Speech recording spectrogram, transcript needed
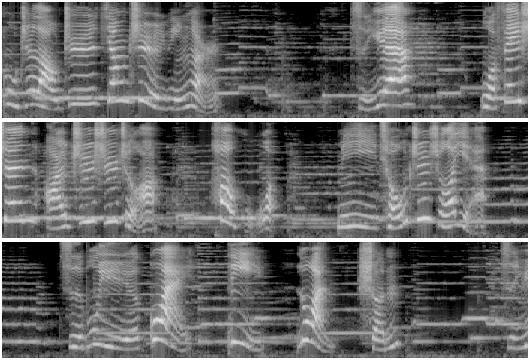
不知老之将至云耳。子曰：“我非生而知之者，好古，民以求之者也。子不与怪力乱神。”子曰：“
